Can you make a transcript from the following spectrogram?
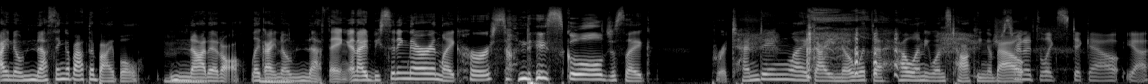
I know nothing about the Bible, mm-hmm. not at all. Like I know mm-hmm. nothing. And I'd be sitting there in like her Sunday school just like pretending like I know what the hell anyone's talking Just about. trying not to like stick out. Yeah.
